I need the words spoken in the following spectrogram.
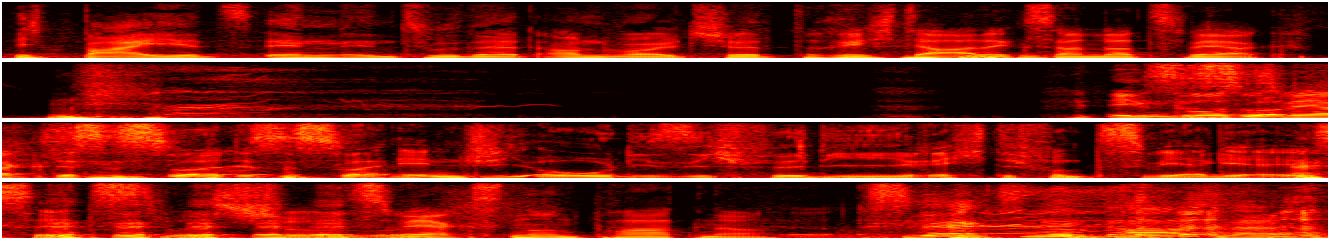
Ich buy jetzt in into that Anwalt-Shit. Richter Alexander Zwerg. Das Ingo ist, so, Zwergsen. das, ist so, das ist so eine NGO, die sich für die Rechte von Zwerge einsetzt. schon, so. Zwergsen und Partner. Zwergsen und Partner.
